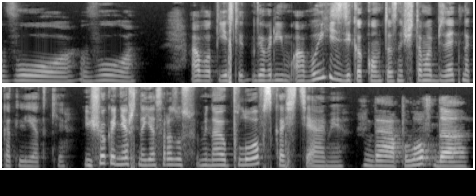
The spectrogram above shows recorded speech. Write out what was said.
Во, во. А вот если говорим о выезде каком-то, значит, там обязательно котлетки. Еще, конечно, я сразу вспоминаю плов с костями. Да, плов, да.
